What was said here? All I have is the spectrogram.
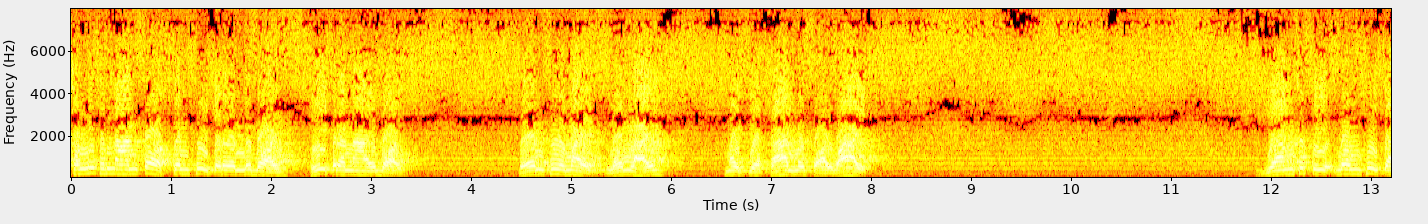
ชำนิชำนาญก็เป็นผู้เจริญบ่อยพิจารณาบ่อยเป็นผู้ไม่หลงไหล ไม่เกียจค้านไม่ปล่อยไว้ ยังสติลงที่ใจ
